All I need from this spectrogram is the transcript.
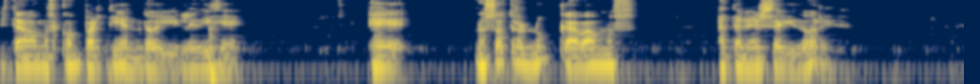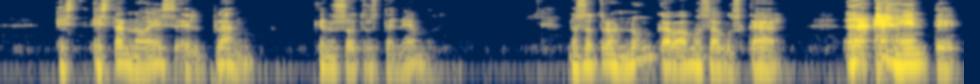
estábamos compartiendo y le dije, eh, nosotros nunca vamos a tener seguidores. Esta no es el plan que nosotros tenemos. Nosotros nunca vamos a buscar gente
